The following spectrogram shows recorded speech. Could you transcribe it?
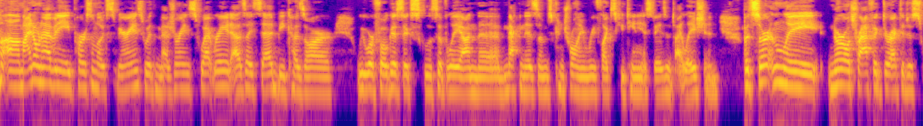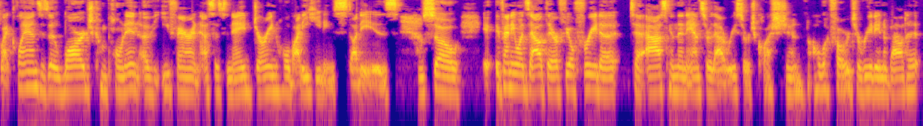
Um, I don't have any personal experience with measuring sweat rate, as I said, because our we were focused exclusively on the mechanisms controlling reflex cutaneous vasodilation. But certainly, neural traffic directed to sweat glands is a large component of efferent SSNA during whole body heating studies. So, if anyone's out there, feel free to to ask and then answer that research question. I'll look forward to reading about it.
